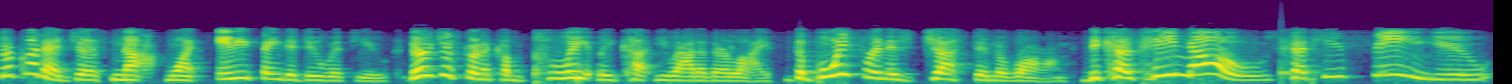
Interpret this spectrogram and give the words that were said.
they're going to just not want anything to do with you. They're just going to completely cut you out of their life. The boyfriend is just in the wrong because he knows that he's seeing you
